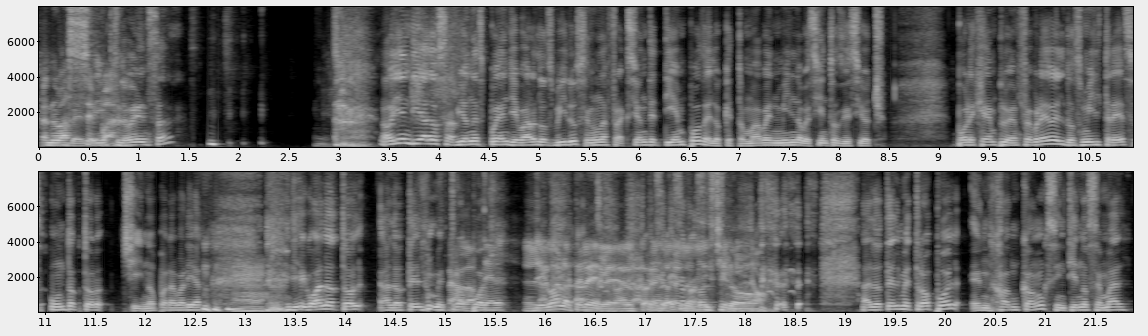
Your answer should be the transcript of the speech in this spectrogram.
La nueva de cepa. la influenza. Hoy en día los aviones pueden llevar los virus en una fracción de tiempo de lo que tomaba en 1918. Por ejemplo, en febrero del 2003, un doctor chino para variar llegó al hotel, al hotel Metrópol. Llegó al hotel el- el- el- Eso el no hotel existe, chino. al Hotel Metrópol en Hong Kong sintiéndose mal.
